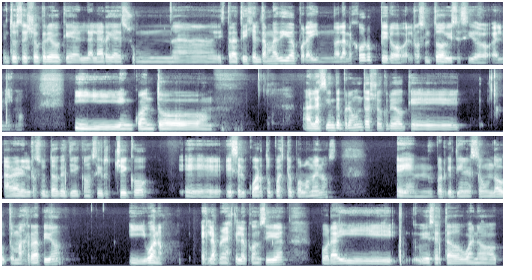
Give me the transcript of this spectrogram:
Entonces yo creo que a la larga es una estrategia alternativa, por ahí no la mejor, pero el resultado hubiese sido el mismo. Y en cuanto a la siguiente pregunta, yo creo que a ver, el resultado que tiene que conseguir Checo eh, es el cuarto puesto por lo menos, em, porque tiene el segundo auto más rápido. Y bueno, es la primera vez que lo consigue. Por ahí hubiese estado bueno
